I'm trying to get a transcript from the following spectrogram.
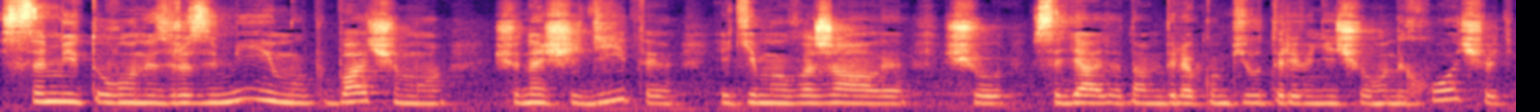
самі того не зрозуміємо, побачимо, що наші діти, які ми вважали, що сидять там біля комп'ютерів і нічого не хочуть,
